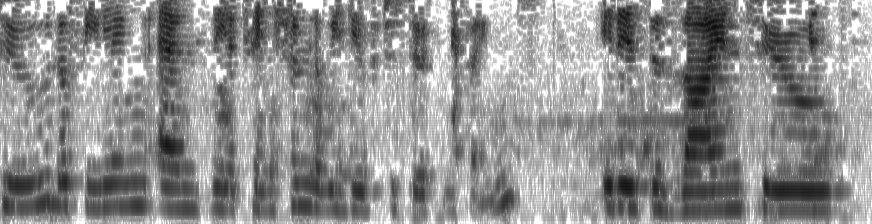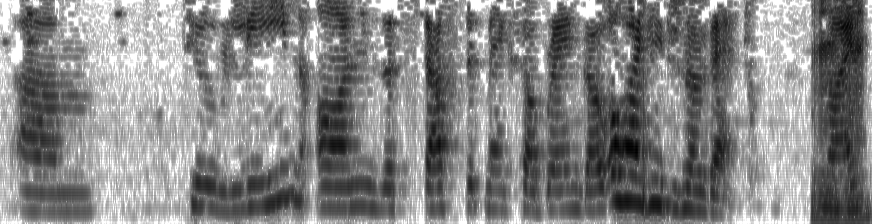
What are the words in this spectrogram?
to the feeling and the attention that we give to certain things. It is designed to um, to lean on the stuff that makes our brain go, "Oh, I need to know that," Mhm. right?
